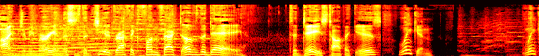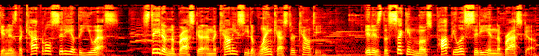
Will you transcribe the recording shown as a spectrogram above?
I'm Jimmy Murray, and this is the Geographic Fun Fact of the Day. Today's topic is Lincoln. Lincoln is the capital city of the U.S., state of Nebraska, and the county seat of Lancaster County. It is the second most populous city in Nebraska.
